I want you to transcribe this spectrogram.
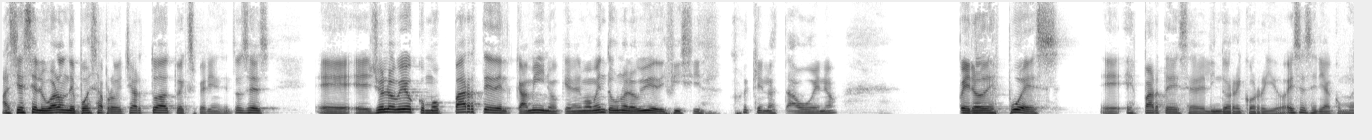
hacia ese lugar donde puedes aprovechar toda tu experiencia. Entonces, eh, eh, yo lo veo como parte del camino, que en el momento uno lo vive difícil, porque no está bueno, pero después eh, es parte de ese lindo recorrido. Ese sería como,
